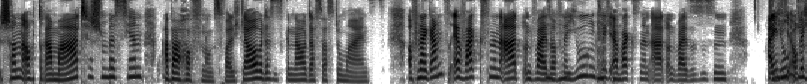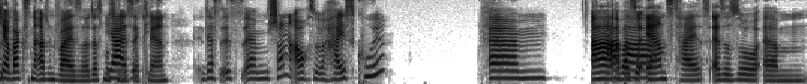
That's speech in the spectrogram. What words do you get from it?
schon auch dramatisch ein bisschen, aber hoffnungsvoll. Ich glaube, das ist genau das, was du meinst. Auf einer ganz erwachsenen Art und Weise, mhm. auf einer jugendlich erwachsenen Art und Weise. Es ist ein eigentlich jugendlich erwachsene Art und Weise. Das muss ja, man jetzt erklären. das ist ähm, schon auch so Highschool. Ähm, ah, aber, aber so ernst heißt, also so ähm,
